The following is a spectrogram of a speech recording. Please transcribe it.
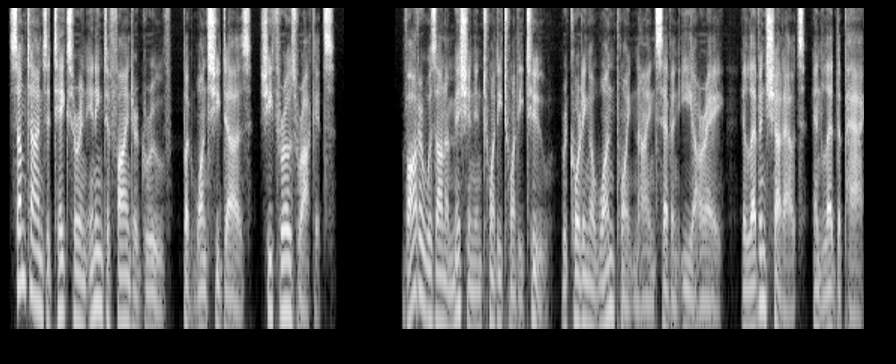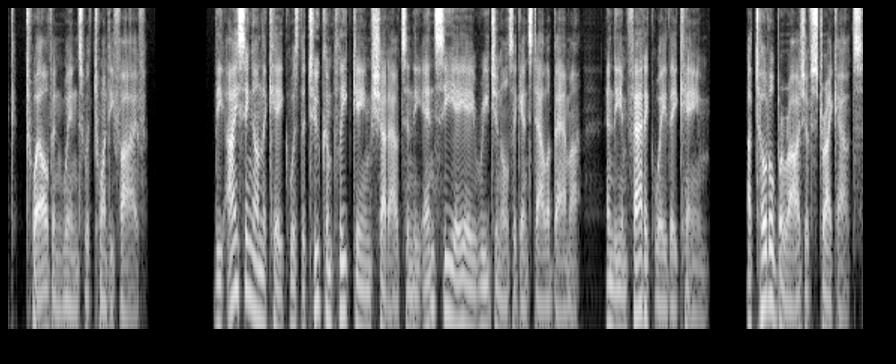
Sometimes it takes her an inning to find her groove, but once she does, she throws rockets. Vawter was on a mission in 2022, recording a 1.97 ERA, 11 shutouts, and led the pack, 12 in wins with 25. The icing on the cake was the two complete game shutouts in the NCAA regionals against Alabama, and the emphatic way they came. A total barrage of strikeouts.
